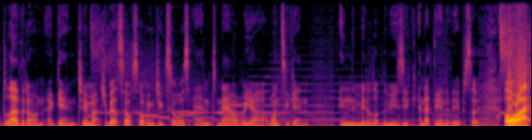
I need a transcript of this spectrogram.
blathered on again too much about self-solving jigsaws, and now we are once again in the middle of the music and at the end of the episode. All right,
